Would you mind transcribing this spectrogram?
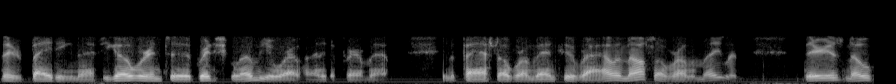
there's baiting. Now, if you go over into British Columbia, where I've hunted a fair amount in the past, over on Vancouver Island, and also over on the mainland, there is no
